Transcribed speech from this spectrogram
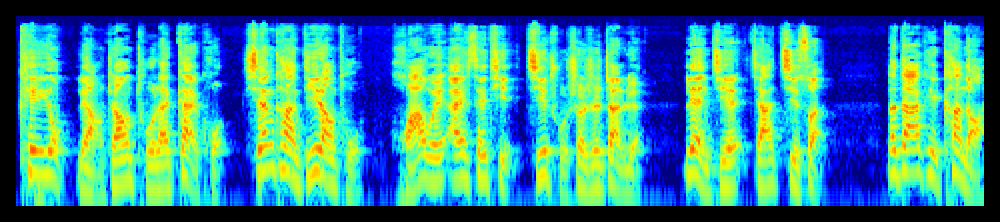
可以用两张图来概括。先看第一张图，华为 ICT 基础设施战略，链接加计算。那大家可以看到啊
